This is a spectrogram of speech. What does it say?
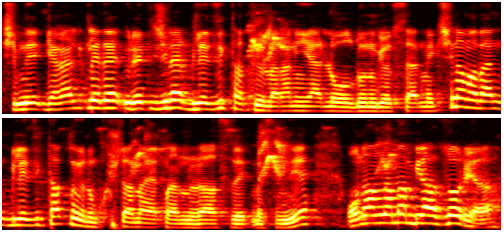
Şimdi genellikle de üreticiler bilezik takıyorlar hani yerli olduğunu göstermek için ama ben bilezik takmıyorum kuşların ayaklarını rahatsız etmesin diye. Onu anlamam biraz zor ya.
